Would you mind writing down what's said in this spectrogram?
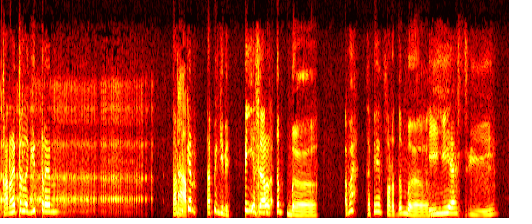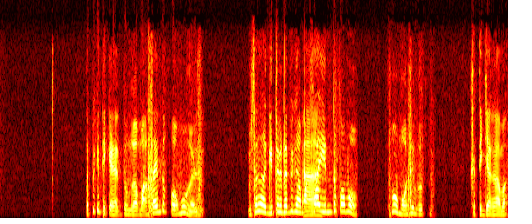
Karena itu lagi tren. Tapi Tap- kan, tapi gini, Tapi Misal- affordable. Apa? Tapi affordable. Iya sih. Tapi ketika itu nggak maksain tuh FOMO nggak sih? Misalnya lagi tren tapi nggak Ah. maksain tuh FOMO. FOMO sih menurut gue. Ketika nggak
